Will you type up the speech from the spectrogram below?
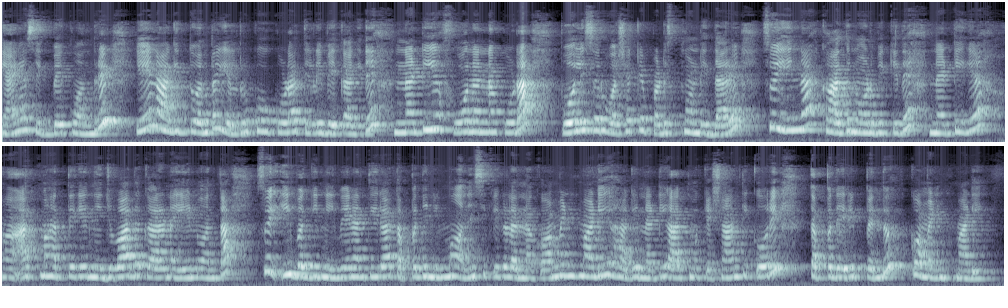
ನ್ಯಾಯ ಸಿಗ್ಬೇಕು ಅಂದ್ರೆ ಏನಾಗಿತ್ತು? ಅಂತ ಎಲ್ರಿಗೂ ಕೂಡ ತಿಳಿಬೇಕಾಗಿದೆ. ನಟಿಯ ಫೋನ್ ಅನ್ನ ಕೂಡ ಪೊಲೀಸರು ವಶಕ್ಕೆ ಪಡಿಸ್ಕೊಂಡಿದ್ದಾರೆ. ಸೊ ಇನ್ನ ಕಾದು ನೋಡ್ಬೇಕಿದೆ. ನಟಿಗೆ ಆತ್ಮಹತ್ಯೆಗೆ ನಿಜವಾದ ಕಾರಣ ಏನು ಅಂತ. ಸೊ ಈ ಬಗ್ಗೆ ನೀವೇನಂತೀರಾ? ತಪ್ಪದೆ ನಿಮ್ಮ ಅನಿಸಿಕೆಗಳನ್ನ ಕಾಮೆಂಟ್ ಮಾಡಿ. ಹಾಗೆ ನಟಿ ಆತ್ಮಕ್ಕೆ ಶಾಂತಿ ಕೋರಿ ತಪ್ಪದೆ ಎಂದು ಕಾಮೆಂಟ್ ಮಾಡಿ.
